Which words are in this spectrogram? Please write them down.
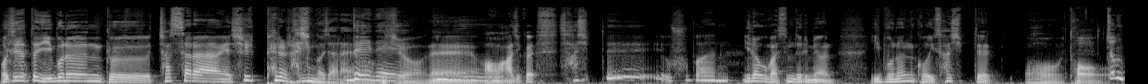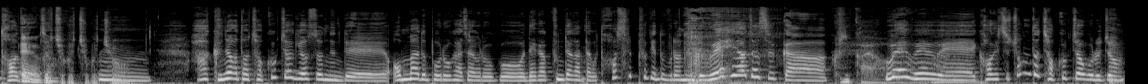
어찌됐든 이분은 그 첫사랑에 실패를 하신 거잖아요. 네네. 그죠. 네. 음. 어, 아직까지 40대 후반이라고 말씀드리면 이분은 거의 40대 어, 더. 좀 더 됐죠. 네, 그렇죠, 그렇죠, 그렇죠. 음. 아, 그녀가 더 적극적이었었는데, 엄마도 보러 가자 그러고, 내가 군대 간다고 더 슬프게도 울었는데, 왜 헤어졌을까? 그러니까요. 왜, 왜, 왜. 아. 거기서 좀 더 적극적으로 좀,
